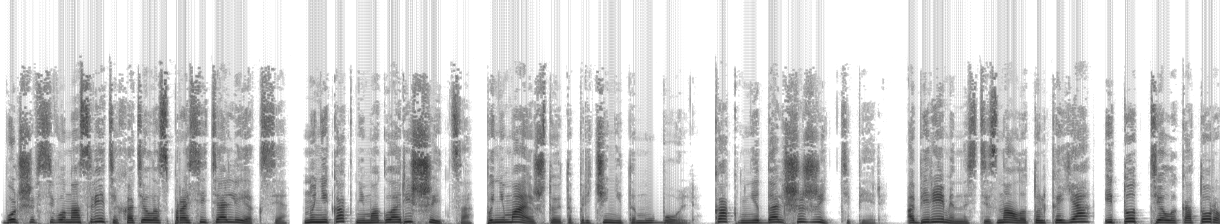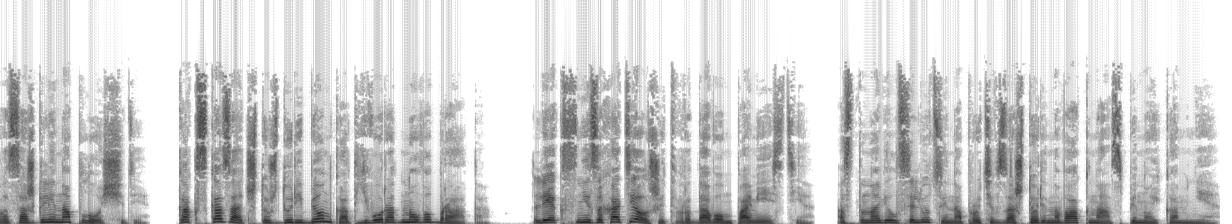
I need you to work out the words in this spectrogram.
Больше всего на свете хотела спросить Алексе, но никак не могла решиться, понимая, что это причинит ему боль. Как мне дальше жить теперь? О беременности знала только я и тот, тело которого сожгли на площади. Как сказать, что жду ребенка от его родного брата? Лекс не захотел жить в родовом поместье. Остановился Люций напротив зашторенного окна, спиной ко мне.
